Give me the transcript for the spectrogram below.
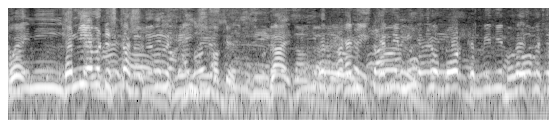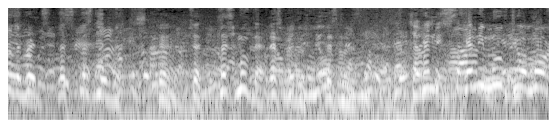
Wait, Chinese. can we have a discussion? not- they're not Asian. Okay, guys, can we can we move to a more convenient place next to the bridge? Let's let's move there. Let's move there. Let's move there. Let's move there. Can we can we move to a more?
